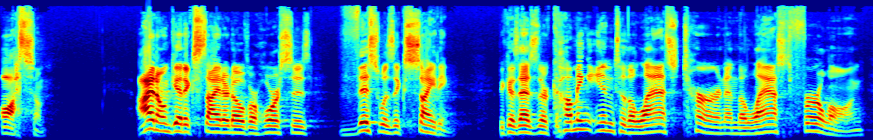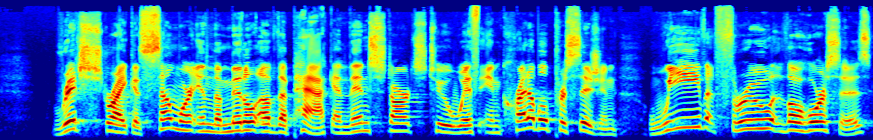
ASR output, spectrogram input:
awesome. I don't get excited over horses. This was exciting because as they're coming into the last turn and the last furlong, Rich Strike is somewhere in the middle of the pack and then starts to, with incredible precision, weave through the horses,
